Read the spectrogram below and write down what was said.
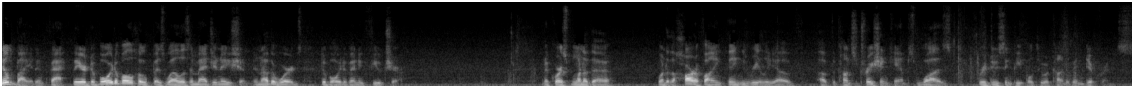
filled by it, in fact. They are devoid of all hope as well as imagination. In other words, devoid of any future. And of course, one of the one of the horrifying things, really, of of the concentration camps was reducing people to a kind of indifference.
